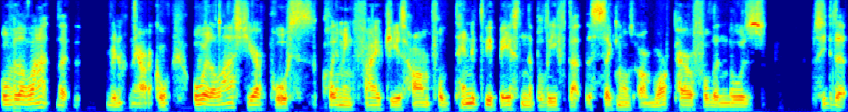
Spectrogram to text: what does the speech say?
over the last like, reading from the article over the last year, posts claiming 5G is harmful tended to be based on the belief that the signals are more powerful than those preceded it,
